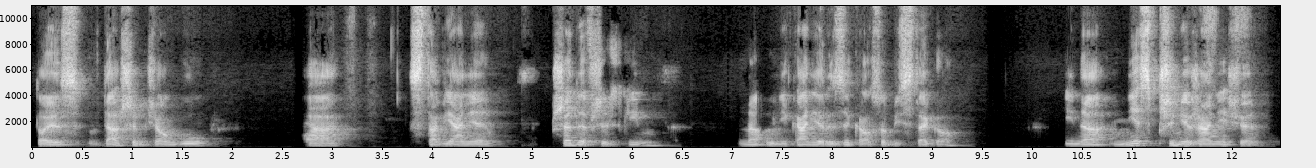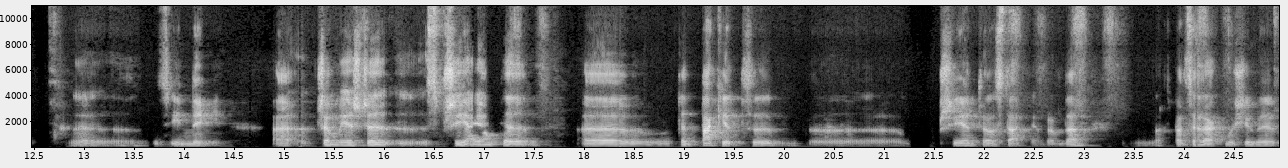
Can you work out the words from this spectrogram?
to jest w dalszym ciągu e, stawianie przede wszystkim na unikanie ryzyka osobistego i na niesprzymierzanie się e, z innymi. Czemu jeszcze sprzyjają te, ten pakiet przyjęte ostatnio, prawda? Na spacerach musimy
